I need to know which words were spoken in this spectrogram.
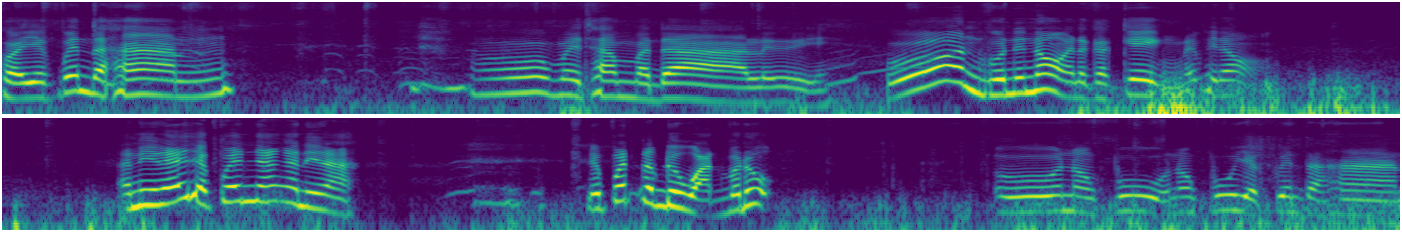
ข่อยอยากเป็นทหารโอ้ไม่ธรรมดาเลยคุณคุณน้อยๆนะก็เก่งนะพี่น้องอันนี้นะอยากเป็นหยังอันนี้นะอยากเป็นตำรวจมาดูโอ้น้องปูน้องปูอยากเป็นทหาร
